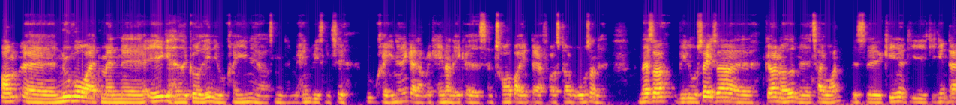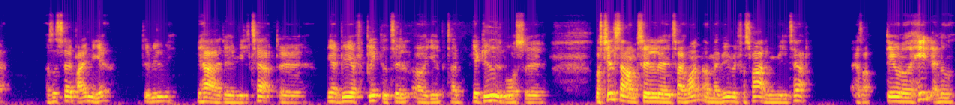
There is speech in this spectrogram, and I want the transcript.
om øh, nu hvor at man øh, ikke havde gået ind i Ukraine og sådan med henvisning til Ukraine, ikke? at amerikanerne ikke havde sendt tropper ind der for at stoppe russerne. Hvad så? Vil USA så øh, gøre noget med Taiwan, hvis øh, Kina de gik ind der? Og så sagde Biden, ja, det vil vi. Vi har et øh, militært øh, ja, vi er forpligtet til at hjælpe Taiwan. Vi har givet vores, øh, vores tilsavn til øh, Taiwan om, at vi vil forsvare dem militært. Altså, det er jo noget helt andet,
